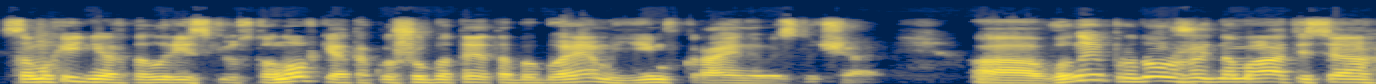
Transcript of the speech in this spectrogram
Самохідні артилерійські установки, а також ОБТ та ББМ їм вкрай не вистачає. Вони продовжують намагатися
